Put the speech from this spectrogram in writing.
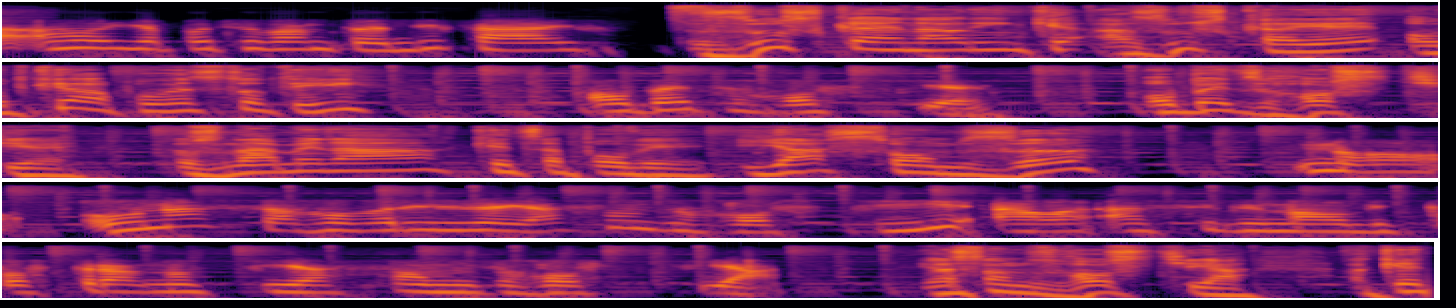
Ahoj, ja počúvam 25. Zuzka je na linke a Zuzka je, odkiaľ povedz to ty? Obec hostie. Obec hostie. To znamená, keď sa povie ja som z... No, u nás sa hovorí, že ja som z hostí, ale asi by malo byť po správnosti ja som z hostia. Ja som z hostia. A keď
